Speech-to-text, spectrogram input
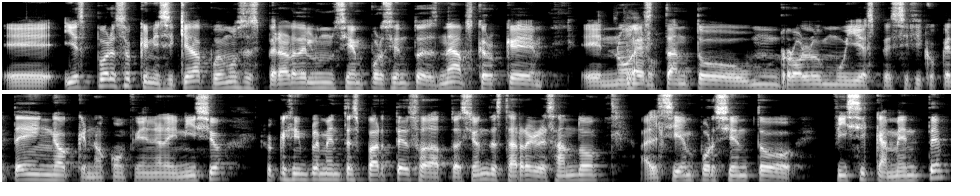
Eh, y es por eso que ni siquiera podemos esperar de él un 100% de snaps. Creo que eh, no es tanto un rol muy específico que tenga o que no confíe en al inicio. Creo que simplemente es parte de su adaptación de estar regresando al 100% físicamente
